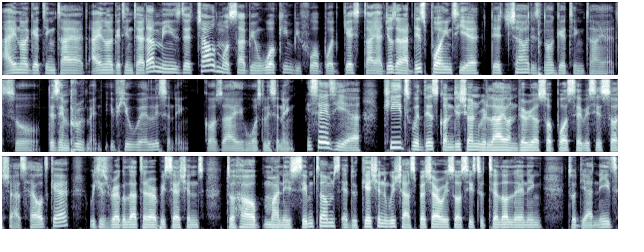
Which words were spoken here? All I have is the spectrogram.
are you not getting tired? Are you not getting tired? That means the child must have been walking before but gets tired. Just that at this point here, the child is not getting tired. So there's improvement if you were listening because I was listening. He says here, kids with this condition rely on various support services such as healthcare, which is regular therapy sessions to help manage symptoms, education, which has special resources to tailor learning to their needs,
